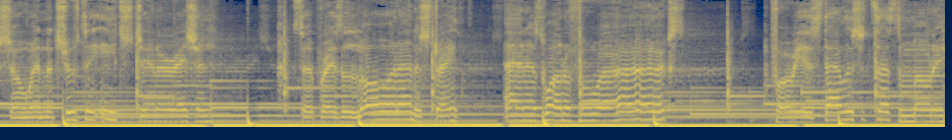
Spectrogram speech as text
showing the truth to each generation. To praise the Lord and His strength and His wonderful works. For He established a testimony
